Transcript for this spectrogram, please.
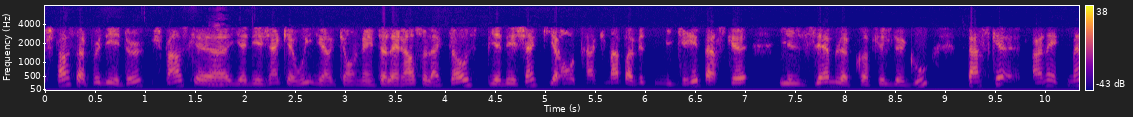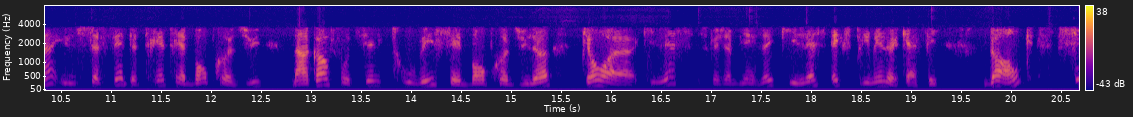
Je pense un peu des deux. Je pense qu'il euh, y a des gens qui, oui, qui ont une intolérance au lactose, puis il y a des gens qui ont tranquillement pas vite migré parce qu'ils aiment le profil de goût. Parce que, honnêtement, il se fait de très, très bons produits. Mais encore faut-il trouver ces bons produits-là qui ont, euh, qui laissent, ce que j'aime bien dire, qui laissent exprimer le café. Donc, si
